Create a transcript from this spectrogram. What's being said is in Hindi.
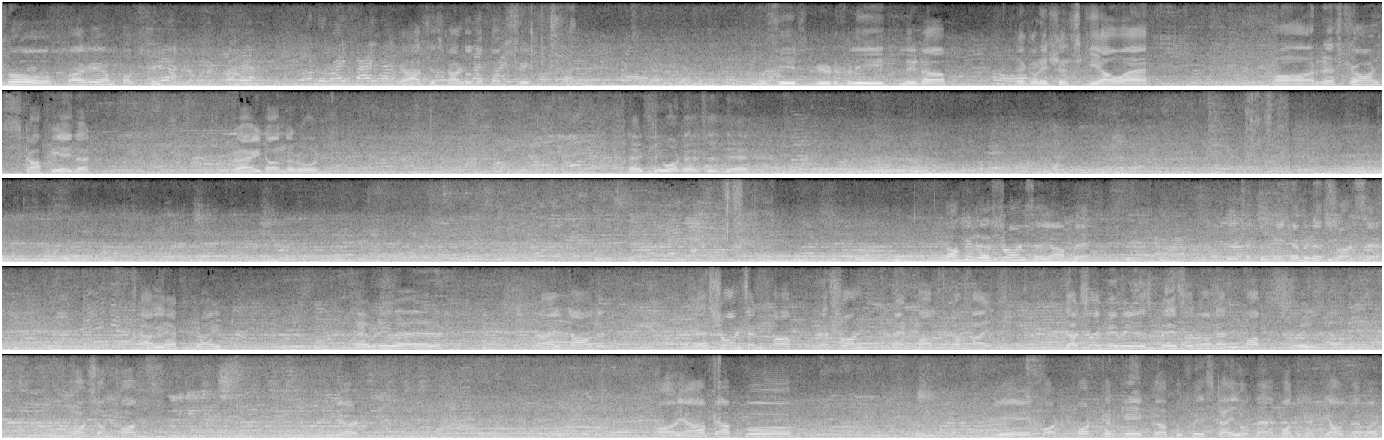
सो so, आगे हम पब स्ट्रीट यहाँ से स्टार्ट होता pub street it's beautifully lit up decorations किया हुआ है। और रेस्टोरेंट्स काफ़ी है इधर। Right on the road let's see what else is there काफ़ी रेस्टोरेंट्स है यहाँ पे। आप देख सकते हो, पीछे भी रेस्टोरेंट्स है। यहाँ left right everywhere right now restaurants and pub restaurant and pub combined. That's why maybe this place is known as pub street. Lots of pubs here. और यहाँ पे आपको ये हॉट पॉट करके एक बुफे स्टाइल होता है, बहुत ही घटिया होता है बट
